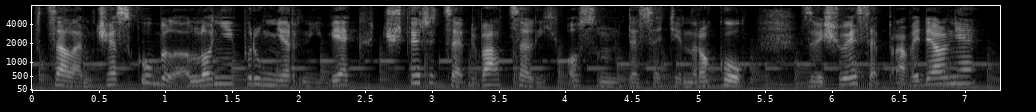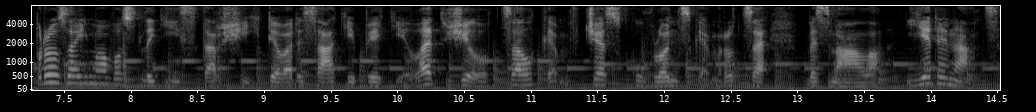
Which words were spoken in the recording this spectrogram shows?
V celém Česku byl loni průměrný věk 42,8 roku. Zvyšuje se pravidelně, pro zajímavost lidí starších 95 let žilo celkem v Česku v loňském roce bezmála 11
